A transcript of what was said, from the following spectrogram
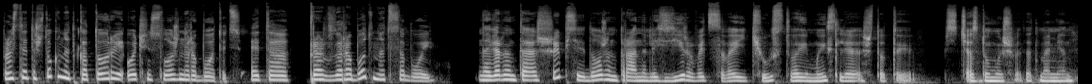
Просто это штука, над которой очень сложно работать. Это про работу над собой. Наверное, ты ошибся и должен проанализировать свои чувства и мысли, что ты сейчас думаешь в этот момент.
